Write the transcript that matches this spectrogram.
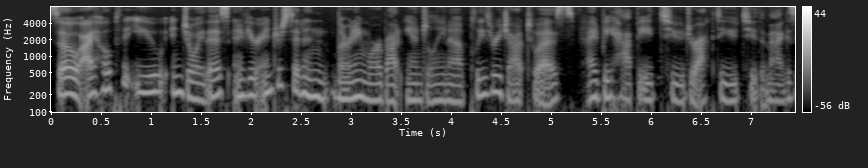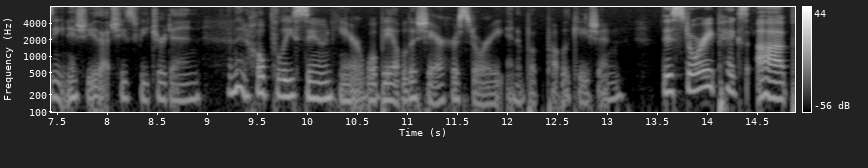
So I hope that you enjoy this. And if you're interested in learning more about Angelina, please reach out to us. I'd be happy to direct you to the magazine issue that she's featured in. And then hopefully soon here we'll be able to share her story in a book publication. This story picks up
